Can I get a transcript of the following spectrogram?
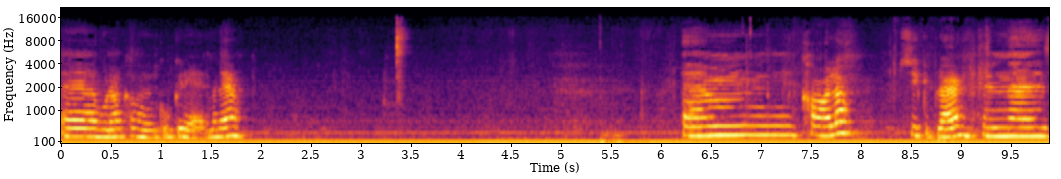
Eh, hvordan kan hun konkurrere med det? Um, Carla, sykepleieren, hun eh,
